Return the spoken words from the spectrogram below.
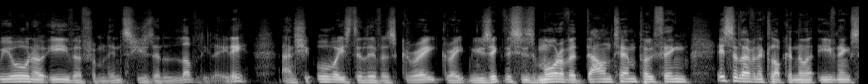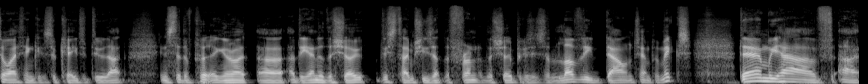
We all know Eva from Linz. She's a lovely lady and she always delivers great, great music. This is more of a down tempo thing. It's 11 o'clock in the evening, so I think it's okay to do that instead of putting her uh, at the end of the show. This time she's at the front of the show because it's a lovely down tempo mix. Then we have uh,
